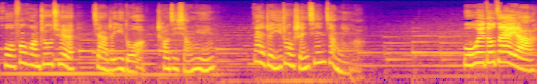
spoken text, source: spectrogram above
火凤凰朱雀驾着一朵超级祥云，带着一众神仙降临了。五位都在呀，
